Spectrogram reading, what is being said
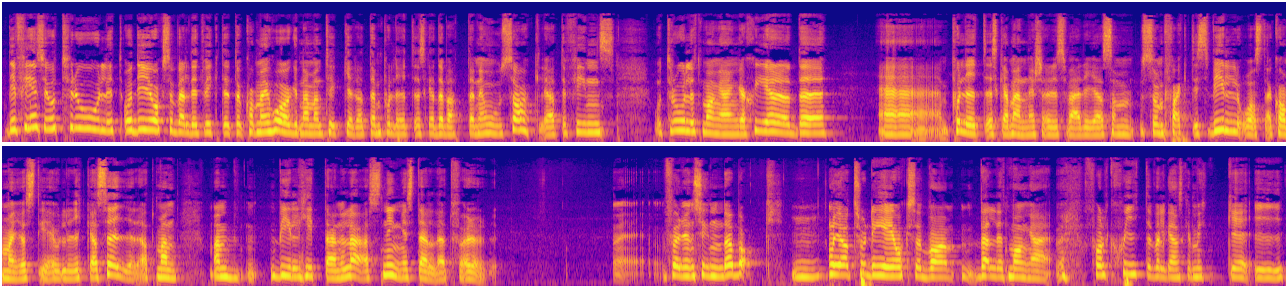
det finns ju otroligt, och det är ju också väldigt viktigt att komma ihåg när man tycker att den politiska debatten är osaklig, att det finns otroligt många engagerade eh, politiska människor i Sverige som, som faktiskt vill åstadkomma just det Ulrika säger, att man, man vill hitta en lösning istället för för en syndabock. Och jag tror det är också vad väldigt många, folk skiter väl ganska mycket i,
